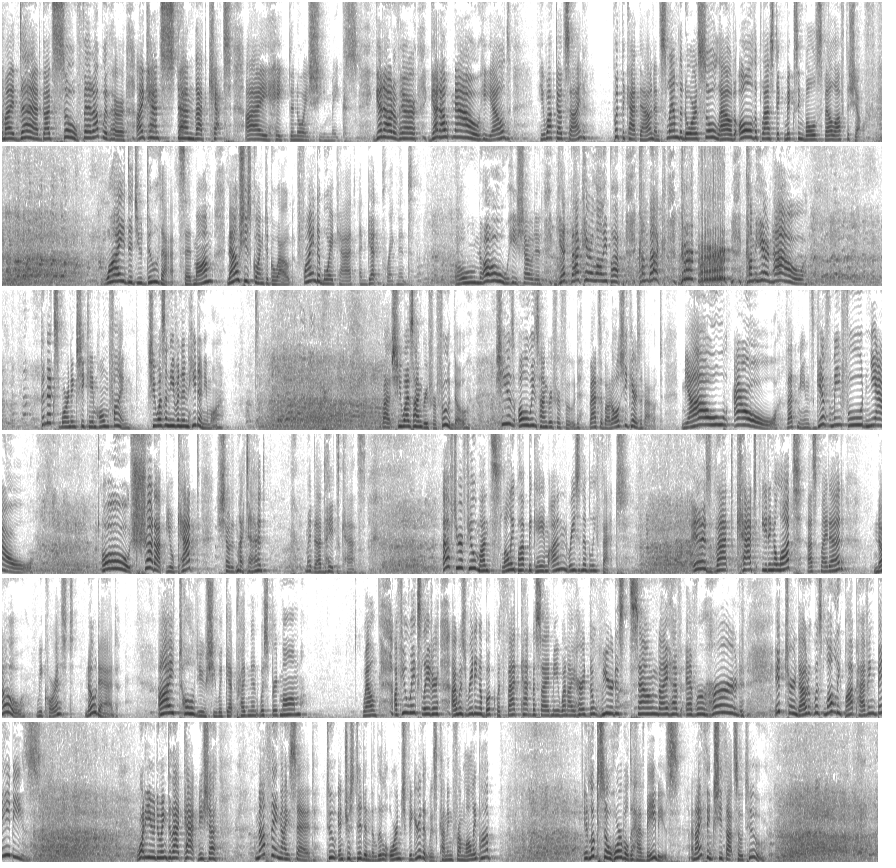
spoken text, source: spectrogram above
My dad got so fed up with her. I can't stand that cat. I hate the noise she makes. Get out of here! Get out now! he yelled. He walked outside, put the cat down, and slammed the door so loud all the plastic mixing bowls fell off the shelf. Why did you do that? said Mom. Now she's going to go out, find a boy cat, and get pregnant. Oh no, he shouted. Get back here, Lollipop. Come back. Come here now. The next morning, she came home fine. She wasn't even in heat anymore. but she was hungry for food, though. She is always hungry for food. That's about all she cares about. Meow, ow. That means give me food, meow. Oh, shut up, you cat, shouted my dad. My dad hates cats. After a few months, Lollipop became unreasonably fat. Is that cat eating a lot? asked my dad. No, we chorused. No, Dad. I told you she would get pregnant, whispered Mom. Well, a few weeks later, I was reading a book with Fat Cat beside me when I heard the weirdest sound I have ever heard. It turned out it was Lollipop having babies. what are you doing to that cat, Nisha? Nothing, I said, too interested in the little orange figure that was coming from Lollipop. It looked so horrible to have babies, and I think she thought so too.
